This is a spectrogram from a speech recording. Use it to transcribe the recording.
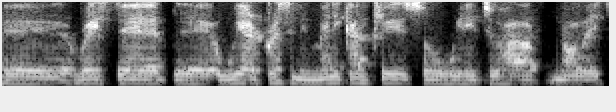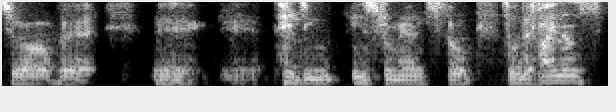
uh, raise debt. Uh, we are present in many countries, so we need to have knowledge of hedging instruments. So so the finance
